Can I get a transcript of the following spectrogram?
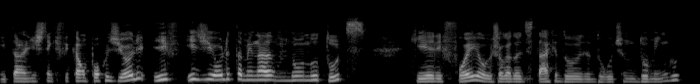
Então a gente tem que ficar um pouco de olho e, e de olho também na, no, no Tuts, que ele foi o jogador de destaque do, do último domingo,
